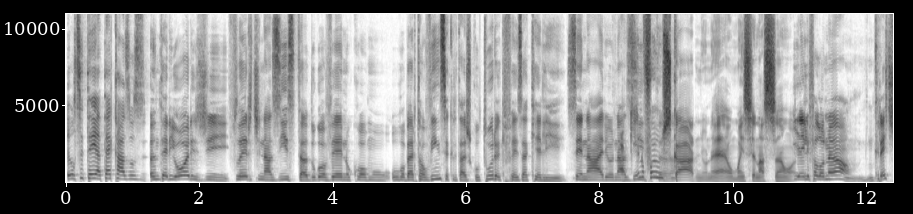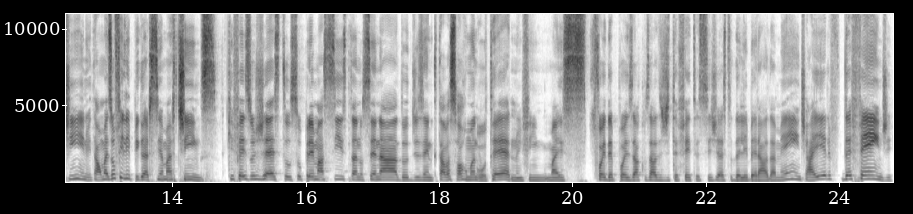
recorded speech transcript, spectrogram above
Eu citei até casos anteriores de flerte nazista do governo, como o Roberto Alvim, secretário de Cultura, que fez aquele cenário nazista. Aquilo foi um escárnio, né? Uma encenação. E ele falou, não, um cretino e tal. Mas o Felipe Garcia Martins, que fez o gesto supremacista no Senado, dizendo que estava só arrumando o terno, enfim, mas foi depois acusado de ter feito esse gesto deliberadamente. Aí ele defende,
